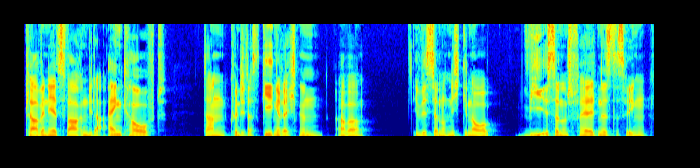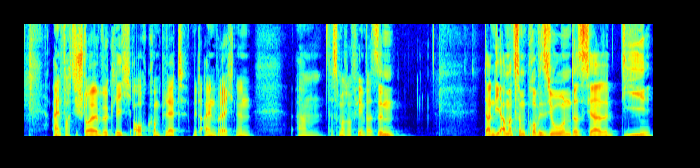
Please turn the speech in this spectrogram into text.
Klar, wenn ihr jetzt Waren wieder einkauft, dann könnt ihr das gegenrechnen, aber ihr wisst ja noch nicht genau, wie ist dann das Verhältnis, deswegen einfach die Steuer wirklich auch komplett mit einberechnen. Ähm, das macht auf jeden Fall Sinn. Dann die Amazon-Provision, das ist ja die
